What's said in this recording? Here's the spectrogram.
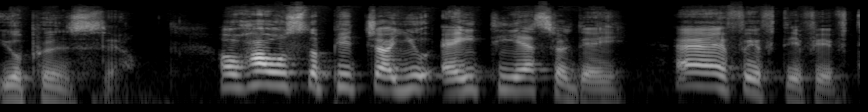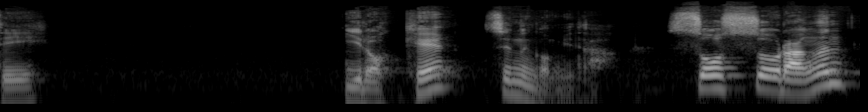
이 표현 쓰세요. Oh, how was the pizza you ate yesterday? 에이, 50, 50. 이렇게 쓰는 겁니다. so랑은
